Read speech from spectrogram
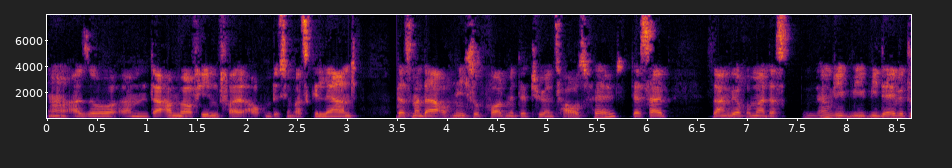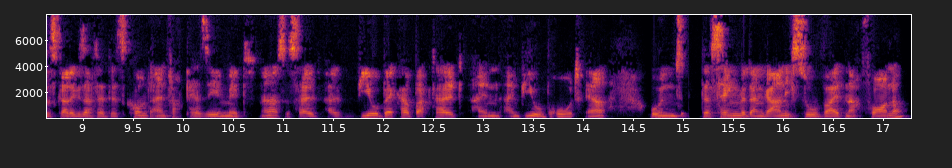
Ne? Also ähm, da haben wir auf jeden Fall auch ein bisschen was gelernt, dass man da auch nicht sofort mit der Tür ins Haus fällt. Deshalb sagen wir auch immer, dass, ne, wie, wie, wie David das gerade gesagt hat, das kommt einfach per se mit. Ne? Es ist halt, Biobäcker backt halt ein, ein Biobrot, ja. Und das hängen wir dann gar nicht so weit nach vorne,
